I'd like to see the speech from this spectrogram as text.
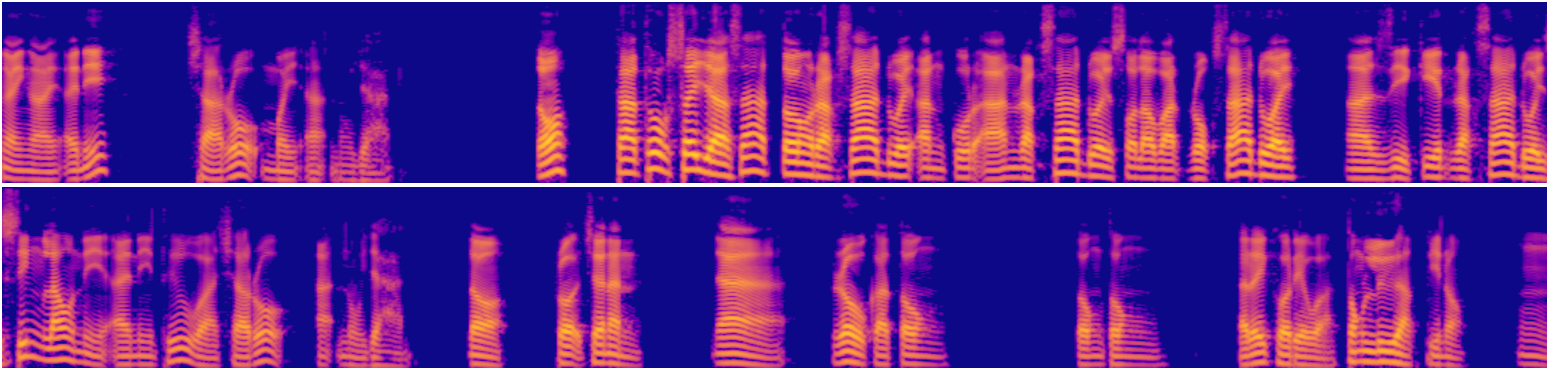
ง่ายๆอันนี้ชาโรไม่อนุญาตเนาะถ้าทุกไสยศาสตร์ต้องรักษาด้วยอันกุรอาน รักษาด้วยสลาวัตรักษาด้วย ซิกิรรักษาโดยสิ่งเหล่านี้อันนี้ถือว่าชาโรอนุญาตเนาะเพราะฉะนั้นอ่าเราก็ต้องต้องต้องอะไรเขาเรียกว่า ต้องเลือกพี่น้องอืม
